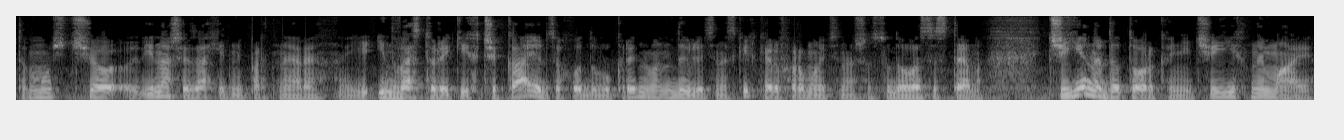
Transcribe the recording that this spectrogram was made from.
тому що і наші західні партнери, і інвестори, яких чекають заходу в Україну, вони дивляться, наскільки реформується наша судова система, чи є недоторкані, чи їх немає.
